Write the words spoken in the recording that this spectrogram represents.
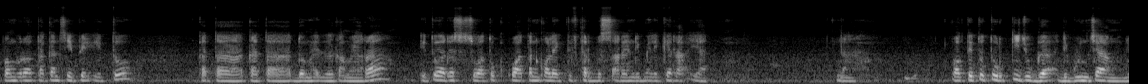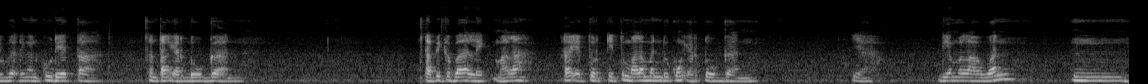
Pemberontakan sipil itu kata kata Dom Hedel Kamera itu ada sesuatu kekuatan kolektif terbesar yang dimiliki rakyat. Nah, waktu itu Turki juga diguncang juga dengan kudeta tentang Erdogan. Tapi kebalik, malah rakyat Turki itu malah mendukung Erdogan. Ya, dia melawan hmm,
